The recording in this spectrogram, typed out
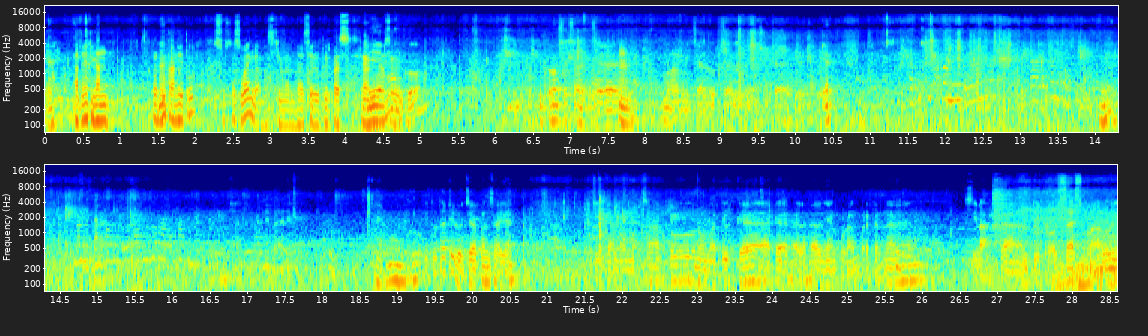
ya Artinya dengan tuntutan itu sesuai nggak mas dengan hasil pilpres yang Iya monggo diproses saja Hmm. melalui jalur-jalur yang sudah ada ya Tapi pemilu nggak? Ya monggo. Itu tadi loh jawaban saya. Jika nomor satu, nomor tiga ada hal-hal yang kurang berkenan, silahkan diproses melalui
